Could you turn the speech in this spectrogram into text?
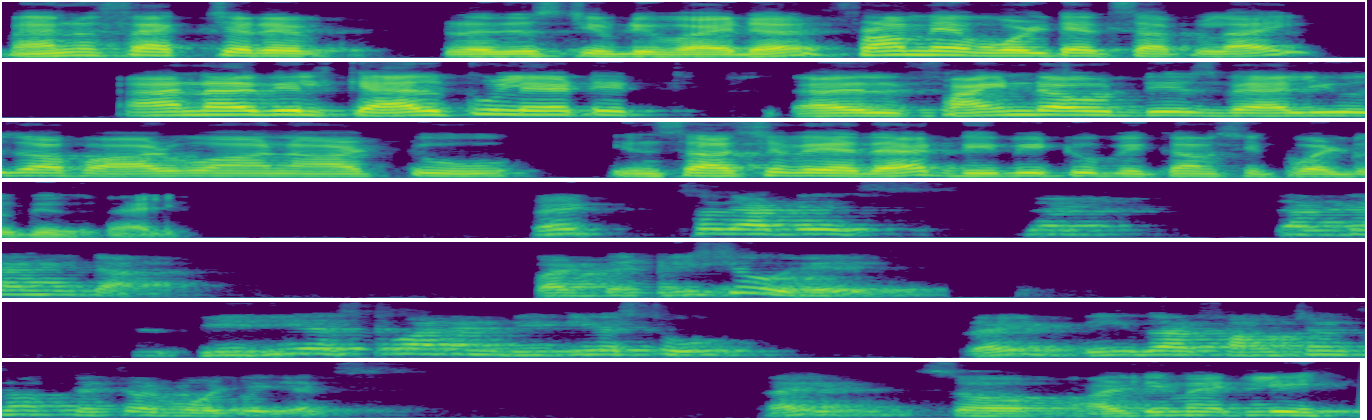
manufacture a resistive divider from a voltage supply and I will calculate it. I'll find out these values of R1, R2 in such a way that VB2 becomes equal to this value. Right? So that is that that can be done. But the issue is VGS1 and VGS2, right? These are functions of threshold voltages. Right? So ultimately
